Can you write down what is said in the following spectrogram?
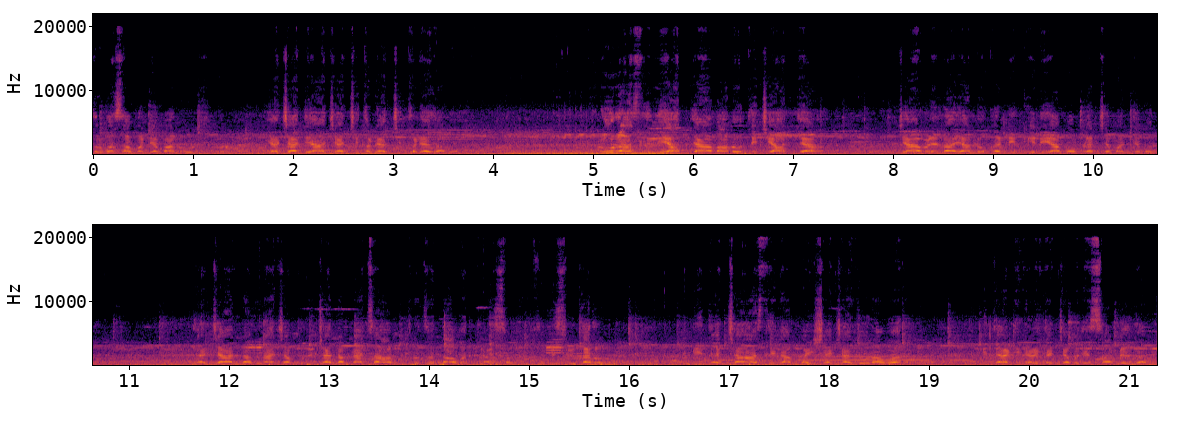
सर्वसामान्य माणूस याच्या देहाच्या चितड्या चितड्या झाल्या. क्रूर असलेली हत्या मानवतेची हत्या ज्या वेळेला या लोकांनी केली या माध्यमातून. त्यांच्या लग्नाच्या मुलीच्या लग्नाचा आमचं दावत तुम्ही सम- तुम्ही स्वीकारलं तुम्ही त्यांच्या असलेल्या पैशाच्या जोरावर तुम्ही त्या ठिकाणी त्यांच्यामध्ये सामील झाले.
